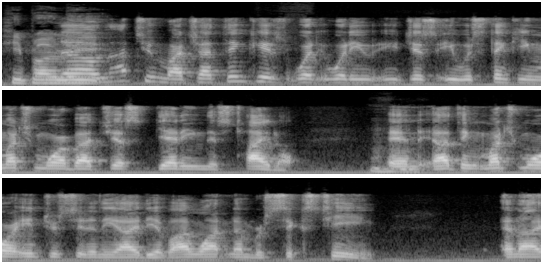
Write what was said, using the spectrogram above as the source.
He probably no, not too much. I think his what what he, he just he was thinking much more about just getting this title, mm-hmm. and I think much more interested in the idea of I want number sixteen, and I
